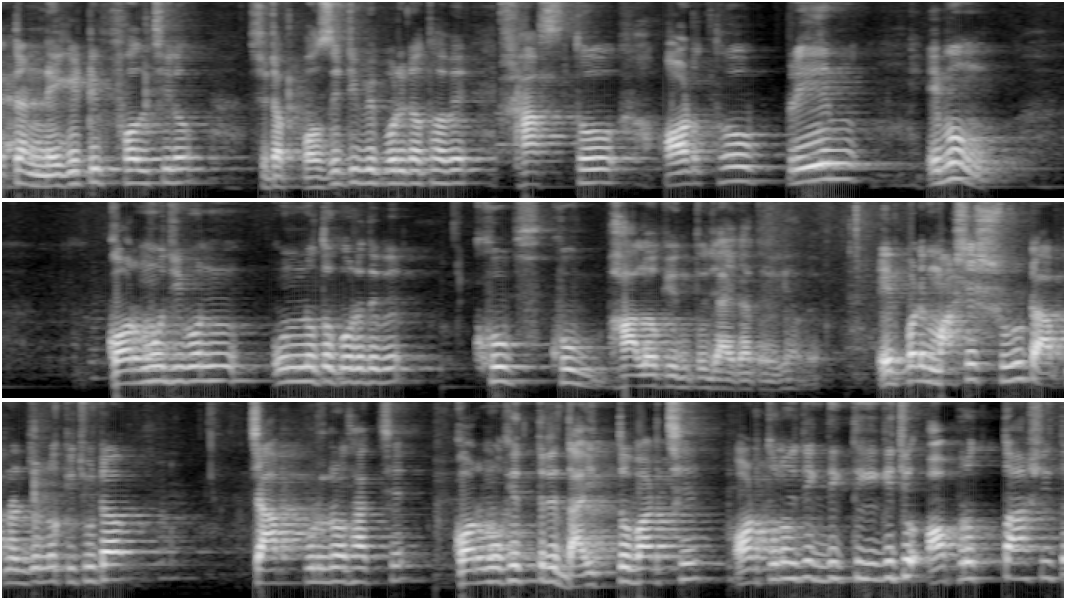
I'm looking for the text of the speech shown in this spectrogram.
একটা নেগেটিভ ফল ছিল, সেটা পজিটিভে পরিণত হবে। স্বাস্থ্য, অর্থ, প্রেম এবং কর্মজীবন উন্নত করে দেবে। খুব খুব ভালো কিন্তু জায়গা তৈরি হবে। এরপরে মাসের শুরুটা আপনার জন্য কিছুটা চাপপূর্ণ থাকছে। কর্মক্ষেত্রে দায়িত্ব বাড়ছে। অর্থনৈতিক দিক থেকে কিছু অপ্রত্যাশিত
